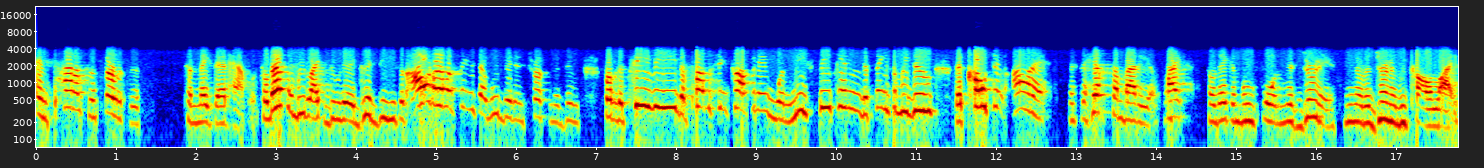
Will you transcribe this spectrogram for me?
and products and services to make that happen. So that's what we like to do here Good Deeds and all the other things that we've been entrusted to do from the TV, the publishing company, when me speaking, the things that we do, the coaching, all that is to help somebody else, right? So they can move forward in this journey, you know, the journey we call life.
